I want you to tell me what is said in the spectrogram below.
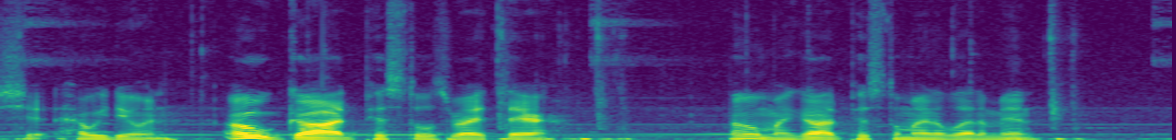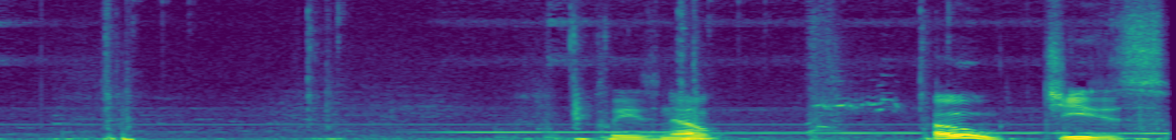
Shit, how are we doing? Oh god, pistol's right there. Oh my god, pistol might have let him in. Please no. Oh, jeez.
